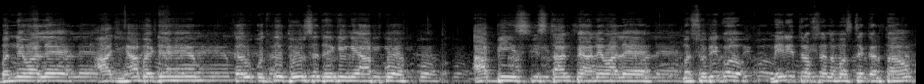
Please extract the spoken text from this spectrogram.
बनने वाले हैं। आज यहाँ बैठे हैं हम कल उतनी दूर से देखेंगे आपको, आप भी इस स्थान पे आने वाले हैं मैं सभी को मेरी तरफ़ से नमस्ते करता हूँ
